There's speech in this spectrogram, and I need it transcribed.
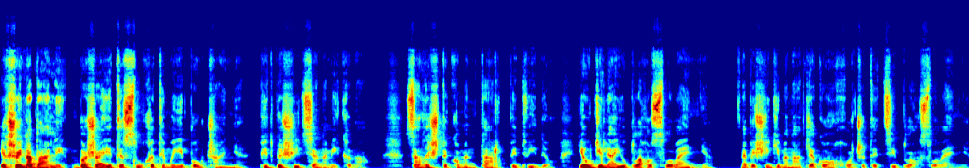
Якщо й надалі бажаєте слухати мої повчання, підпишіться на мій канал, залиште коментар під відео. Я уділяю благословення. Напишіть імена, для кого хочете ці благословення.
